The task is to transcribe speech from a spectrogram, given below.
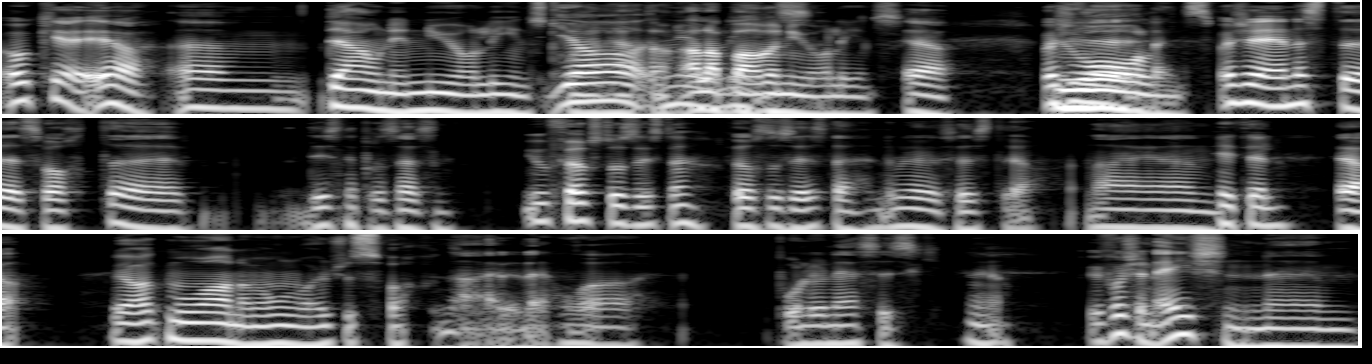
Ok, ja. um, Down in New Orleans, tror Ja, jeg den heter. New Eller bare New Orleans. ja. Var New Orleans. Var ikke den eneste svarte Disney-prinsessen? Jo, første og siste. Første og siste? Det ble det siste, ja. Nei, um, Hittil. ja. Vi har hatt Moana, men hun var jo ikke svart. Nei, det er det. Hun var polynesisk. Ja. Vi får ikke en Asian um,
